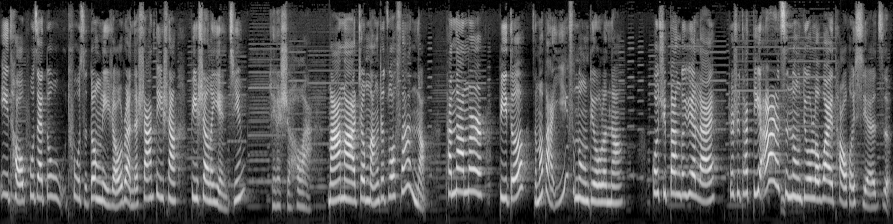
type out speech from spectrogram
一头扑在兔兔子洞里柔软的沙地上，闭上了眼睛。这个时候啊，妈妈正忙着做饭呢。她纳闷儿，彼得怎么把衣服弄丢了呢？过去半个月来，这是他第二次弄丢了外套和鞋子。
